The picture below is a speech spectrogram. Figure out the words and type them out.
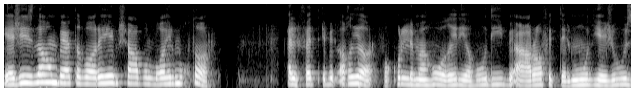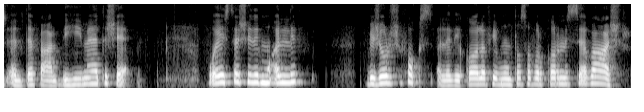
يجيز لهم باعتبارهم شعب الله المختار. الفتء بالأغيار فكل ما هو غير يهودي بأعراف التلمود يجوز أن تفعل به ما تشاء. ويستشهد المؤلف بجورج فوكس الذي قال في منتصف القرن السابع عشر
